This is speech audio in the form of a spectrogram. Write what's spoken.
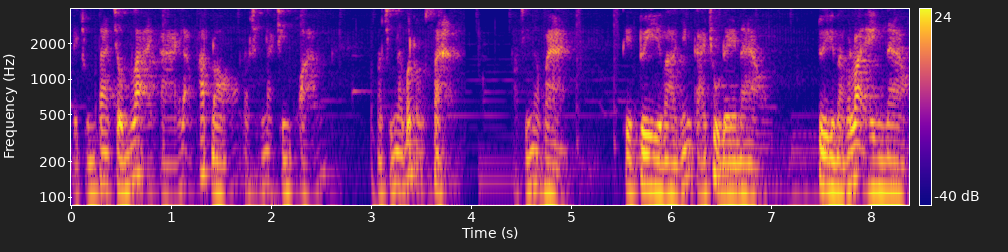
để chúng ta chống lại cái lạm phát đó đó chính là chứng khoán đó chính là bất động sản đó chính là vàng thì tùy vào những cái chủ đề nào tùy vào cái loại hình nào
